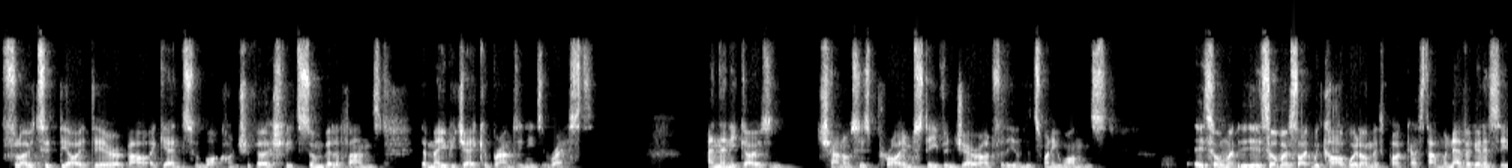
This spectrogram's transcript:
floated the idea about, again, somewhat controversially to some Villa fans, that maybe Jacob Ramsey needs a rest. And then he goes and channels his prime Steven Gerrard for the under 21s. It's almost it's almost like we can't win on this podcast, Dan. We're never going to see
